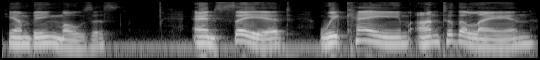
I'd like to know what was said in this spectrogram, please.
him being Moses, and said, We came unto the land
